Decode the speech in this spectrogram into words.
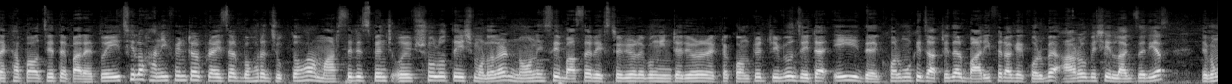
দেখা পাওয়া যেতে পারে। তো এই ছিল হানিফ এন্টারপ্রাইজের বহরে যুক্ত হওয়া মার্সিডিস বেঞ্চ ওয়েব ষোলো তেইশ মডেলের নন এসি বাসের এক্সটেরিয়র এবং ইন্টেরিয়রের একটা কমপ্লিট রিভিউ যেটা এই ঈদে ঘরমুখী যাত্রীদের বাড়ি ফের আগে করবে আরও বেশি লাক্সারিয়াস এবং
